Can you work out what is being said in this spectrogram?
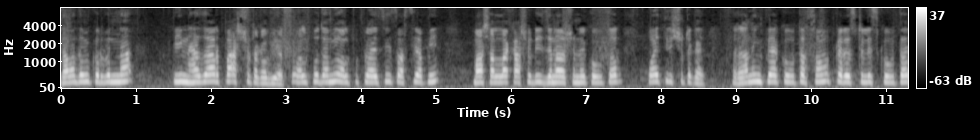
দামাদামি করবেন না, তিন হাজার পাঁচশো টাকা বিয়ার্স অল্প দামি, অল্প প্রাইসই চাচ্ছি আপনি মাশাল্লাহ কাশুরি জেনারেশনের কবুতর, পঁয়ত্রিশশো টাকায়। রানিং পেয়ার কবুতর, চমৎকার স্টাইলিশ কবুতর,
